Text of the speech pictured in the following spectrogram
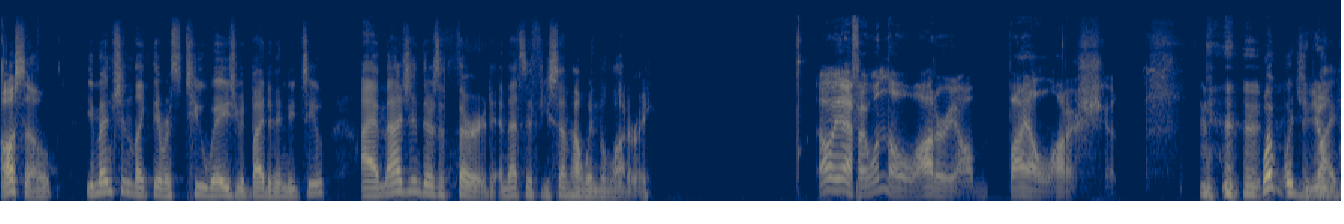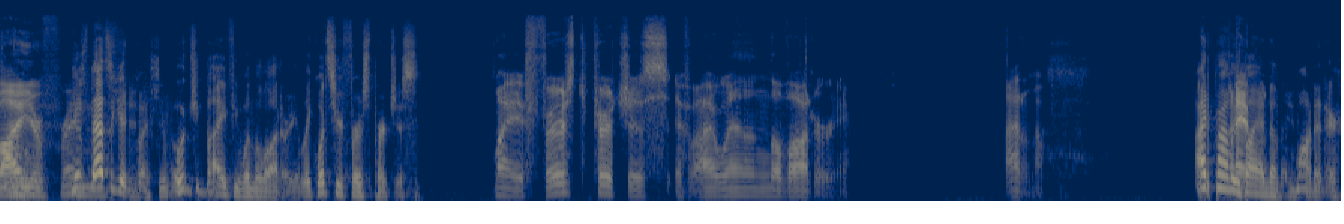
Also, you mentioned like there was two ways you would buy Divinity 2. I imagine there's a third, and that's if you somehow win the lottery. Oh yeah, if I win the lottery, I'll buy a lot of shit. What would you and you'll buy? if you buy won the- your Yes, friend. that's a good question. What would you buy if you won the lottery? Like, what's your first purchase? My first purchase, if I win the lottery, I don't know. I'd probably I- buy another monitor.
